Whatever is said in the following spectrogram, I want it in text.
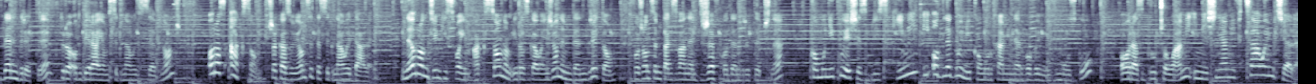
dendryty, które odbierają sygnały z zewnątrz, oraz akson, przekazujący te sygnały dalej. Neuron dzięki swoim aksonom i rozgałęzionym dendrytom, tworzącym tzw. drzewko dendrytyczne, komunikuje się z bliskimi i odległymi komórkami nerwowymi w mózgu oraz gruczołami i mięśniami w całym ciele.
